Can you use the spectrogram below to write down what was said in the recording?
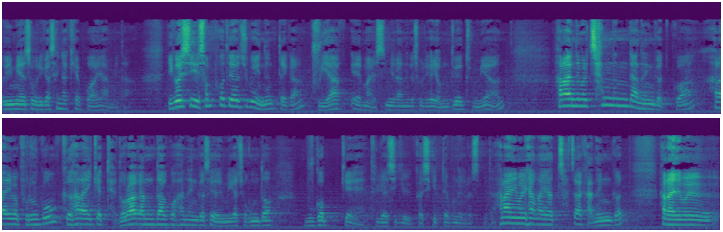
의미에서 우리가 생각해 보아야 합니다. 이것이 선포되어지고 있는 때가 구약의 말씀이라는 것을 우리가 염두에 두면 하나님을 찾는다는 것과 하나님을 부르고 그 하나님께 되돌아간다고 하는 것의 의미가 조금 더 무겁게 들려지길 것이기 때문에 그렇습니다. 하나님을 향하여 찾아가는 것, 하나님을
